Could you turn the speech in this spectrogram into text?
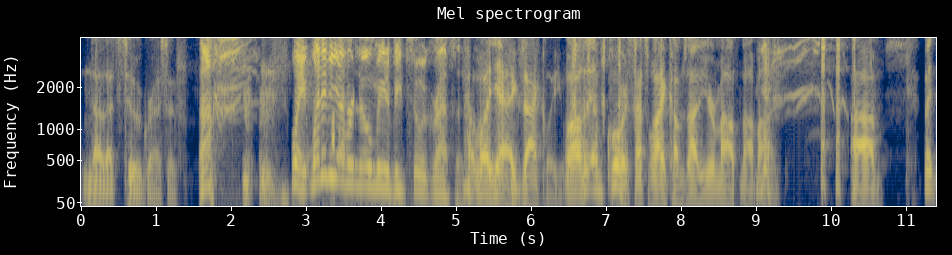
No, that's too aggressive. Wait, when did you ever know me to be too aggressive? Well, yeah, exactly. Well, of course, that's why it comes out of your mouth, not mine. um, but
